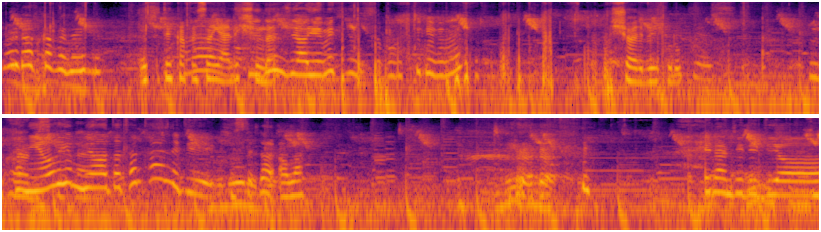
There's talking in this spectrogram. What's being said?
Burgaz kafedeyim. Sütün kafesine geldik şimdi. Biz ya yemek yiyoruz işte buluştuk evimiz. Şöyle bir grup. Ha, niye alayım ya? Zaten terledik. İstediler Allah. Eğlenceliydi ya.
